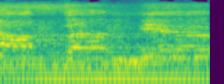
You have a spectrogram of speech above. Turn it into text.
of the music.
